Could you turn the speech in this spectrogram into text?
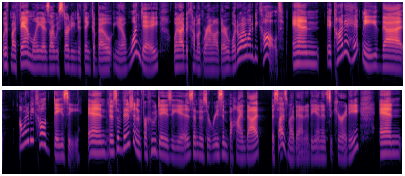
with my family as I was starting to think about, you know, one day when I become a grandmother, what do I want to be called? And it kind of hit me that I want to be called Daisy. And there's a vision for who Daisy is, and there's a reason behind that besides my vanity and insecurity. And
